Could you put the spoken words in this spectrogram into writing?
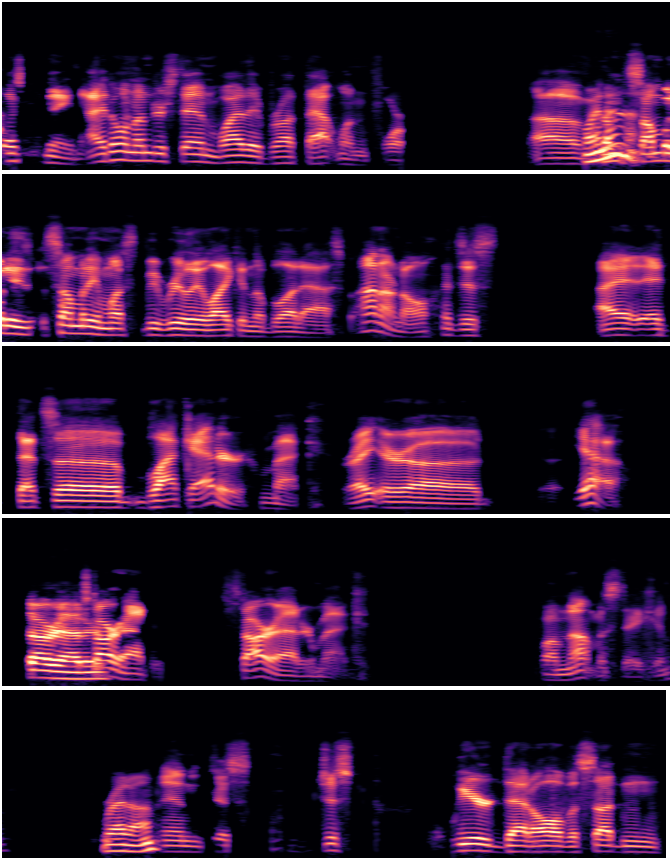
I'm questioning. I don't understand why they brought that one for. Um, Why not? Somebody somebody must be really liking the blood asp. I don't know. It just I it, that's a Black Adder mech, right? Or uh, yeah, Star Adder. Star Adder, Star Adder mech, if I'm not mistaken. Right on. And just just weird that all of a sudden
